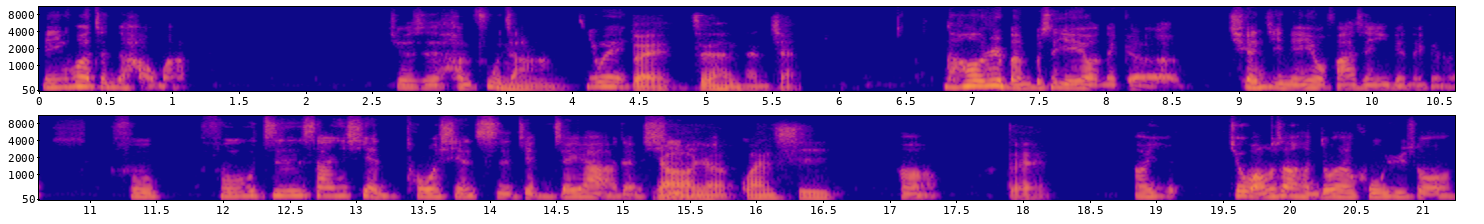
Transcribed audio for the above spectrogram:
民营化真的好吗？就是很复杂，嗯因为对，这个很难讲。然后日本不是也有那个前几年有发生一个那个福福知山线脱线事件 JR 的新闻有有关系，哦，对，然后有就网络上很多人呼吁说，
